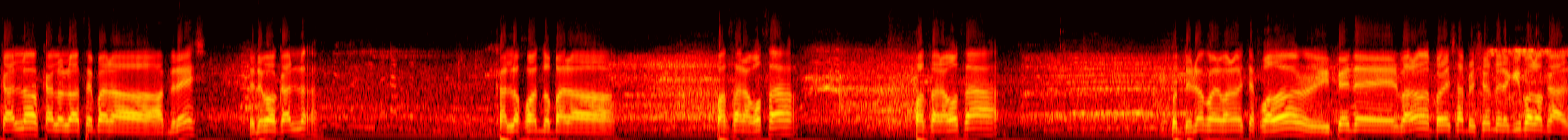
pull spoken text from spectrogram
Carlos, Carlos lo hace para Andrés. De nuevo Carlos. Carlos jugando para Juan Zaragoza. Juan Zaragoza continúa con el balón este jugador y pierde el balón por esa presión del equipo local.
